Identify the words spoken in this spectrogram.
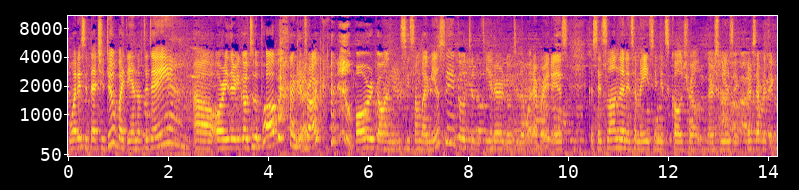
what is it that you do by the end of the day? Uh, or either you go to the pub and get yeah. drunk, or go and see some live music, go to the theater, go to the whatever it is because it's London, it's amazing, it's cultural, there's music, there's everything.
